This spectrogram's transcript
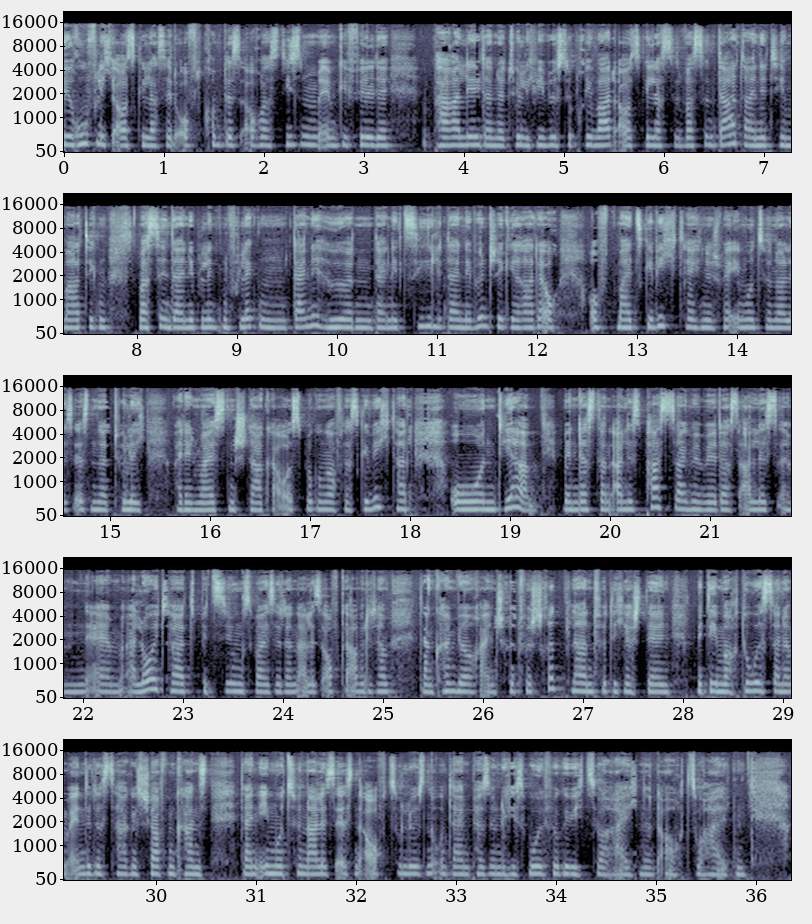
beruflich ausgelastet. Oft kommt es auch aus diesem ähm, Gefilde. Parallel dann natürlich, wie bist du privat ausgelastet? Was sind da deine Thematiken? Was sind deine blinden Flecken, deine Hürden, deine Ziele, deine Wünsche? Gerade auch oftmals gewichttechnisch, weil emotionales Essen natürlich bei den meisten starke Auswirkungen auf das Gewicht hat. Und ja, wenn das dann alles passt, sagen wir, wir das alles ähm, ähm, erläutert, beziehungsweise dann alles aufgearbeitet haben, dann können wir auch einen Schritt-für-Schritt-Plan für dich erstellen, mit dem auch du es dann am Ende des Tages schaffen kannst, dein emotionales Essen aufzulösen und dein persönliches Wohlfühlgewicht zu erreichen und auch zu halten.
